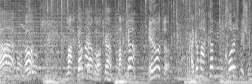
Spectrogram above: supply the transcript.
ارکان. محکم محکم، محکم. محکم. تو اگه محکم میمون خارج میشون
